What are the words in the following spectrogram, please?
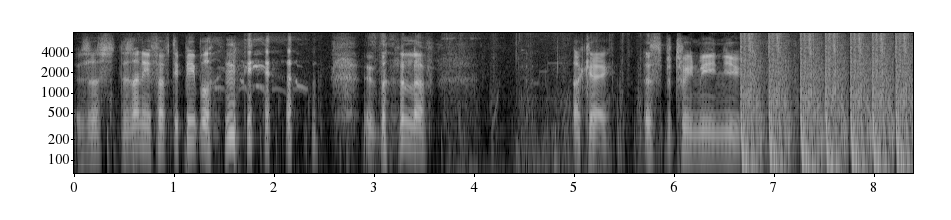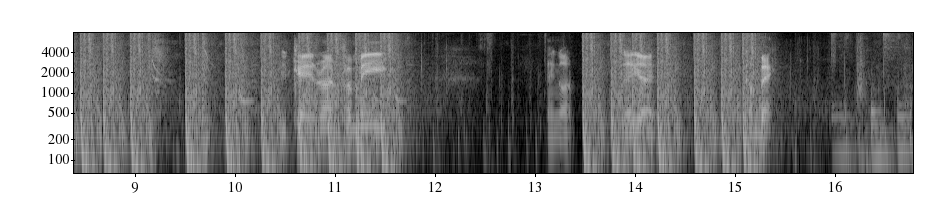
Is this? There's only 50 people. There's not enough. Okay, it's between me and you. You can't run from me. Hang on. There you go. Come back.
